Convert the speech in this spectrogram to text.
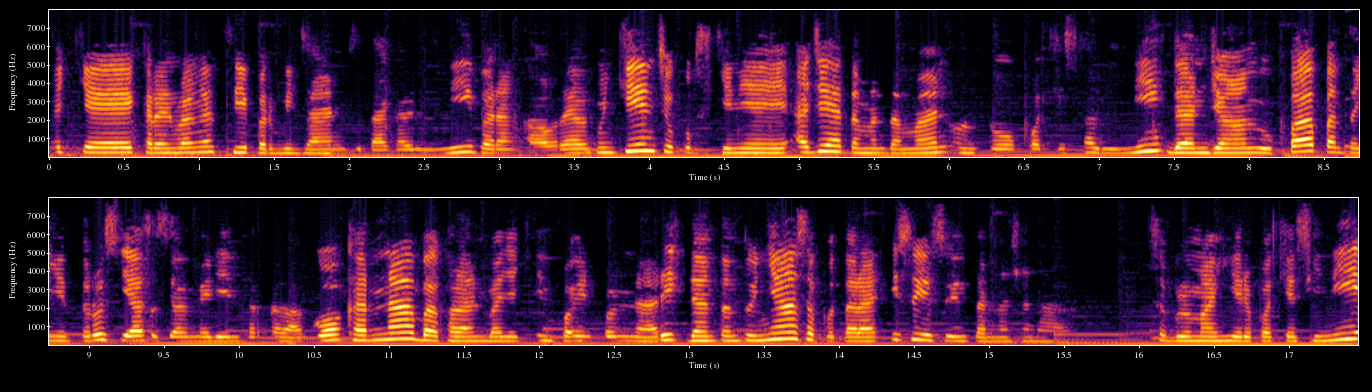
Oke, okay, keren banget sih perbincangan kita kali ini bareng Kak Aurel. Mungkin cukup segini aja ya teman-teman untuk podcast kali ini. Dan jangan lupa pantengin terus ya sosial media Interpelago karena bakalan banyak info-info menarik dan tentunya seputaran isu-isu internasional. Sebelum mengakhiri podcast ini,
